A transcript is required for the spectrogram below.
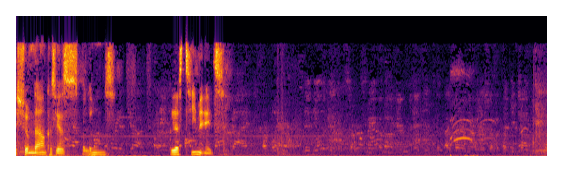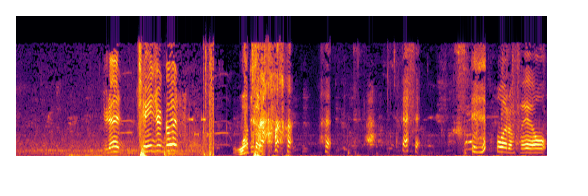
Shoot him down because he has balloons. He has teammates. You're dead. Change your gun. What the? what a fail.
